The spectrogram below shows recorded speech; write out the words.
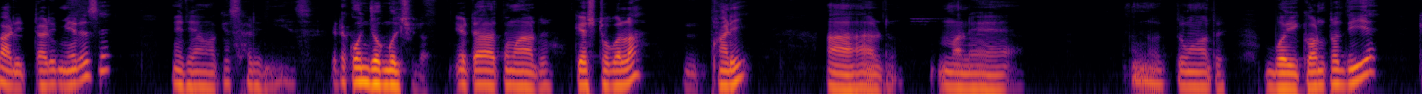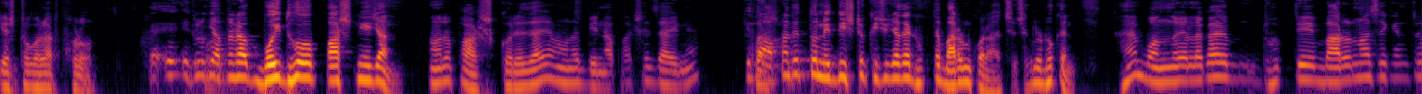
বাড়ির টাড়ি মেরেছে মেরে আমাকে ছাড়িয়ে নিয়েছে। এটা কোন জঙ্গল ছিল? এটা তোমার কেষ্টগোলা ফাঁড়ি। আর মানে তোমার বৈকণ্ঠ দিয়ে কেষ্টগোলার ফোড়ন। এগুলো কি আপনারা বৈধ পাস নিয়ে যান? আমরা পাস করে যাই আমরা বিনা পাশে যাই না কিন্তু আপনাদের তো নির্দিষ্ট কিছু জায়গায় ঢুকতে বারণ করা আছে সেগুলো ঢোকেন? হ্যাঁ বন্ধ এলাকায় ঢুকতে বারণ আছে কিন্তু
